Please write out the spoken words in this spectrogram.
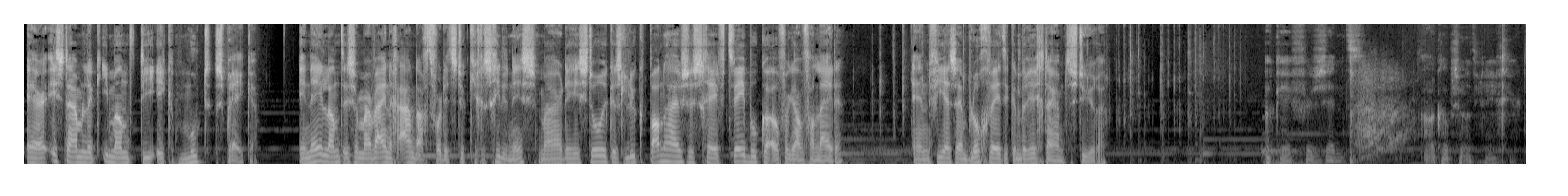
Er is namelijk iemand die ik moet spreken. In Nederland is er maar weinig aandacht voor dit stukje geschiedenis, maar de historicus Luc Panhuizen schreef twee boeken over Jan van Leiden. En via zijn blog weet ik een bericht naar hem te sturen. Oké, okay, verzend. Oh, ik hoop zo dat hij reageert.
